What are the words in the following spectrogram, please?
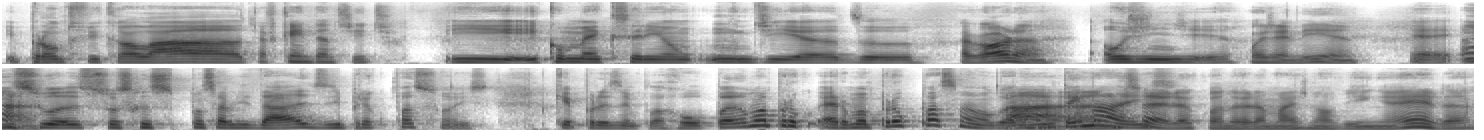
E pronto, fica lá. Já fiquei em tantos sítios. E, e como é que seria um, um dia de. Agora? Hoje em dia. Hoje em dia? É, ah. E suas, suas responsabilidades e preocupações. Porque, por exemplo, a roupa é uma, era uma preocupação, agora ah, não tem mais. Era, quando eu era mais novinha, era.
